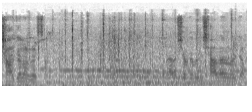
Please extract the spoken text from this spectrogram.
শাহজালাল রাস্তা রাস্তাটা বলি শাহজালাল যাব।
